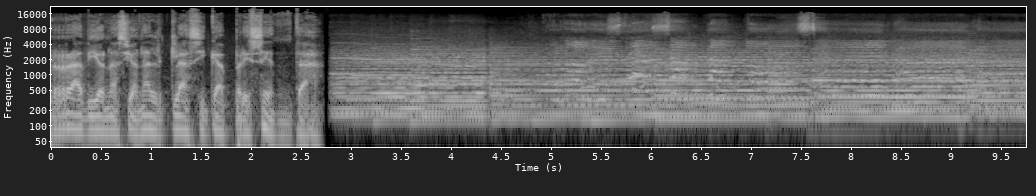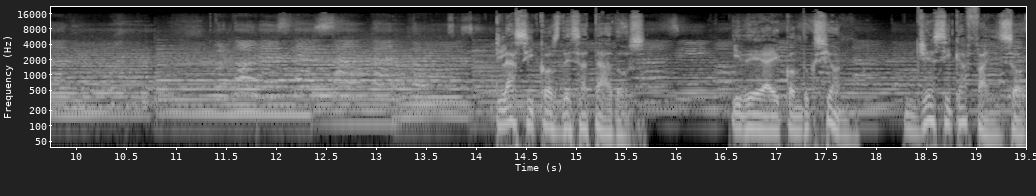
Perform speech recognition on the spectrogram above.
Radio Nacional Clásica presenta. Clásicos desatados. Idea y conducción. Jessica Feinsohn.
